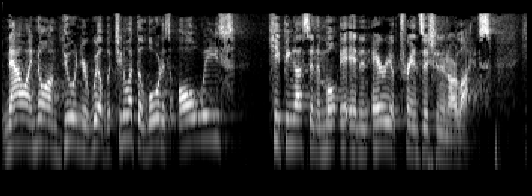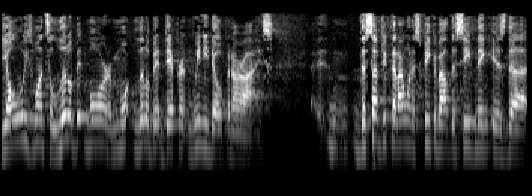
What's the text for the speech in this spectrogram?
now I know I'm doing your will. But you know what? The Lord is always keeping us in, a mo- in an area of transition in our lives. He always wants a little bit more and a little bit different. We need to open our eyes. The subject that I want to speak about this evening is, the,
